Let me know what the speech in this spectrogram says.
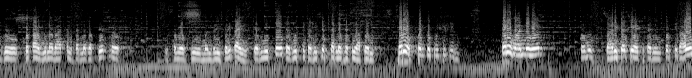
जो स्वतः गुन्हा दाखल करण्याचा प्रयत्न समोरची मंडळी करीत आहे त्यानिमित्त त्या गोष्टीचा निषेध करण्यासाठी आपण सर्व पंचकृषीतील सर्व मान्यवर प्रमुख कार्यकर्ते या ठिकाणी उपस्थित आहोत.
